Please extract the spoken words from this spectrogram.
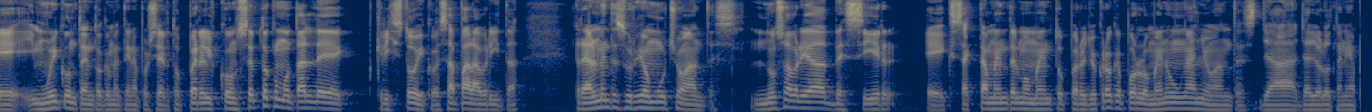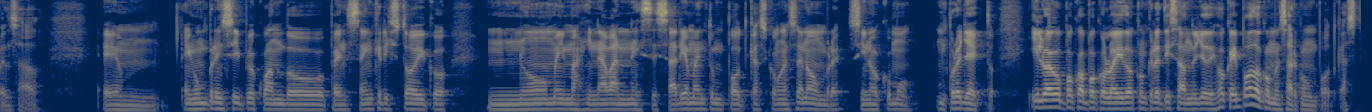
Eh, y muy contento que me tiene, por cierto. Pero el concepto como tal de cristoico, esa palabrita, realmente surgió mucho antes. No sabría decir exactamente el momento, pero yo creo que por lo menos un año antes ya, ya yo lo tenía pensado. Em, en un principio cuando pensé en cristoico no me imaginaba necesariamente un podcast con ese nombre, sino como un proyecto. Y luego poco a poco lo he ido concretizando y yo dije, ok, puedo comenzar con un podcast.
